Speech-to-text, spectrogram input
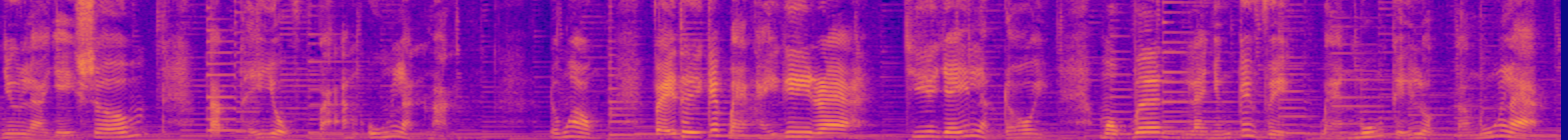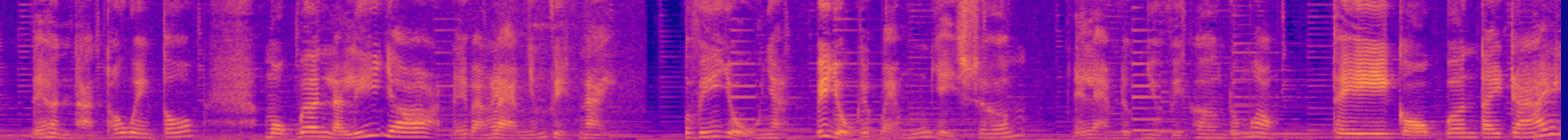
như là dậy sớm, tập thể dục và ăn uống lành mạnh đúng không? Vậy thì các bạn hãy ghi ra, chia giấy làm đôi. Một bên là những cái việc bạn muốn kỷ luật, bạn muốn làm để hình thành thói quen tốt. Một bên là lý do để bạn làm những việc này. Ví dụ nha, ví dụ các bạn muốn dậy sớm để làm được nhiều việc hơn, đúng không? Thì cột bên tay trái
